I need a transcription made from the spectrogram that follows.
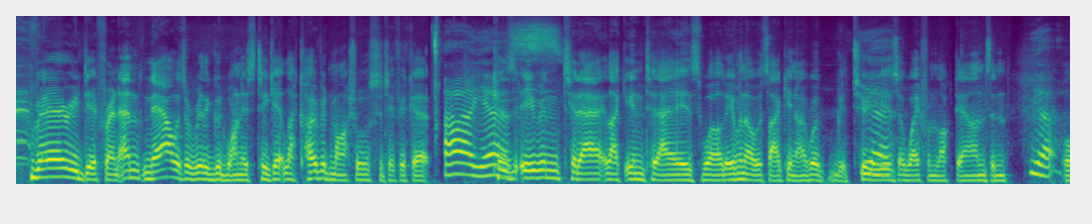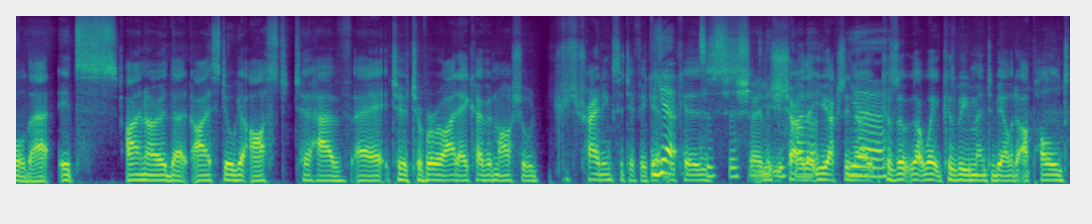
very different. And now is a really good one is to get like COVID marshal certificate. Ah, yes. Because even today, like in today's world, even though it's like, you know, we're we're two Yeah. years away from lockdowns and Yeah. all that, it's, I know that I still get asked to have a, to, to provide a COVID marshal training certificate Yeah, because just to show that you've show that you actually know, Yeah. because that because we're meant to be able to uphold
